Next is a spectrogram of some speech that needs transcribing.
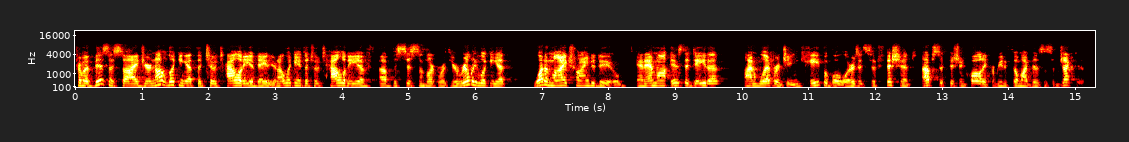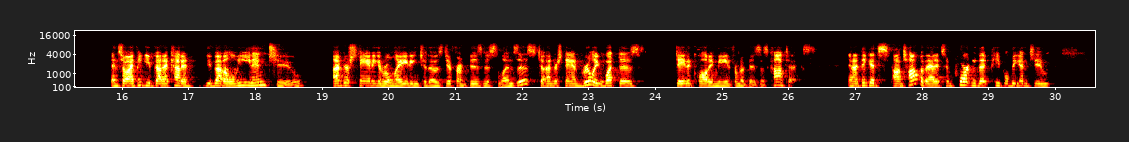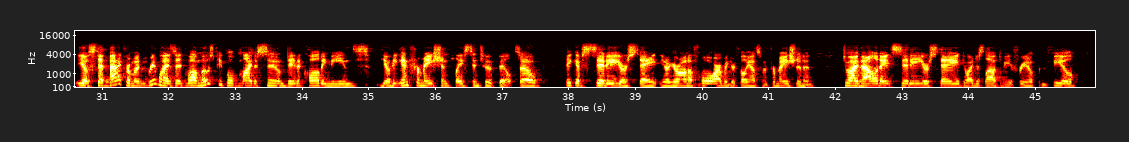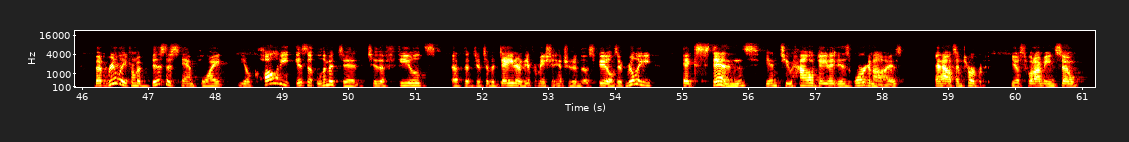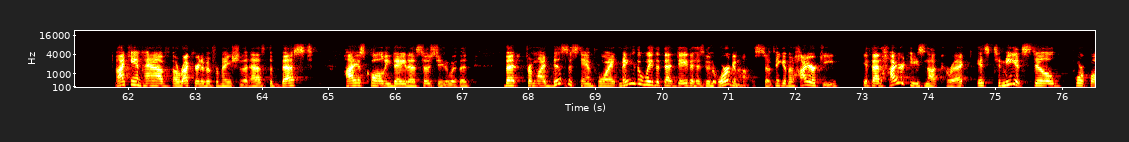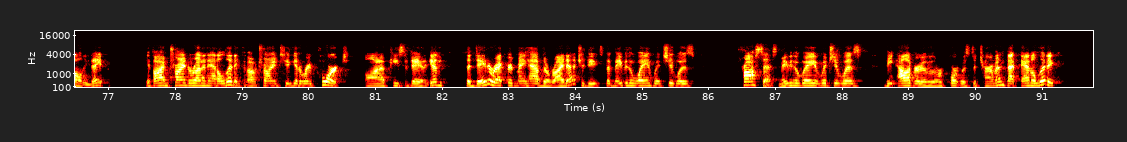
from a business side, you're not looking at the totality of data. You're not looking at the totality of, of the system working with. You're really looking at what am I trying to do? And am I, is the data I'm leveraging capable or is it sufficient, of sufficient quality for me to fill my business objective? And so I think you've got to kind of you've got to lean into understanding and relating to those different business lenses to understand really what does data quality mean from a business context. And I think it's on top of that, it's important that people begin to you know step back from it and realize that while most people might assume data quality means you know the information placed into a field so think of city or state. You know, you're on a form and you're filling out some information. And do I validate city or state? Do I just allow it to be a free open field? But really, from a business standpoint, you know, quality isn't limited to the fields of the, to the data or the information entered into those fields. It really extends into how data is organized and how it's interpreted. Yes, what I mean. So I can't have a record of information that has the best, highest quality data associated with it but from my business standpoint, maybe the way that that data has been organized. So think of a hierarchy. if that hierarchy is not correct, it's to me, it's still poor quality data. If I'm trying to run an analytic, if I'm trying to get a report on a piece of data, again, the data record may have the right attributes, but maybe the way in which it was processed, maybe the way in which it was the algorithm, of the report was determined, that analytic,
